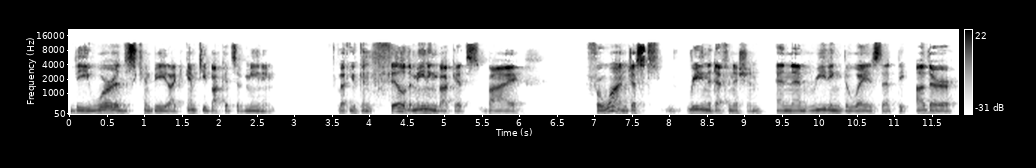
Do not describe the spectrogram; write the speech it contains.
the words can be like empty buckets of meaning. But you can fill the meaning buckets by, for one, just reading the definition and then reading the ways that the other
